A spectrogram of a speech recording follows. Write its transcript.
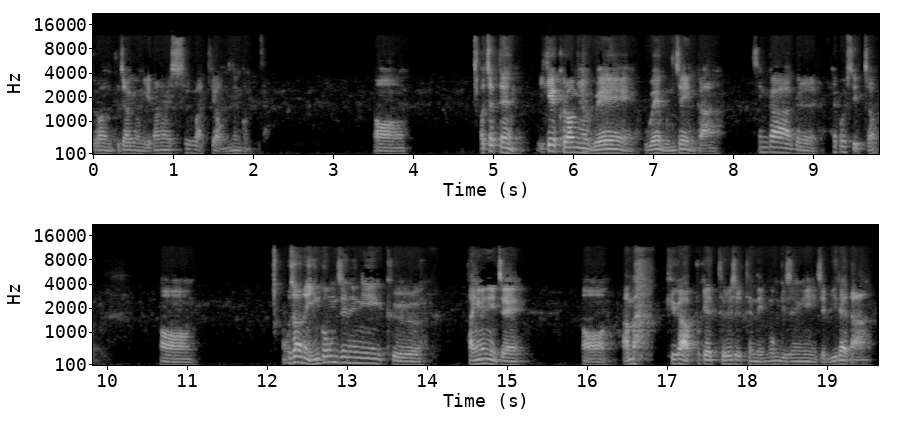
그런 부작용이 일어날 수밖에 없는 겁니다. 어, 어쨌든 이게 그러면 왜, 왜 문제인가 생각을 해볼 수 있죠. 어, 우선은 인공지능이 그, 당연히 이제, 어, 아마 귀가 아프게 들으실 텐데 인공지능이 이제 미래다.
